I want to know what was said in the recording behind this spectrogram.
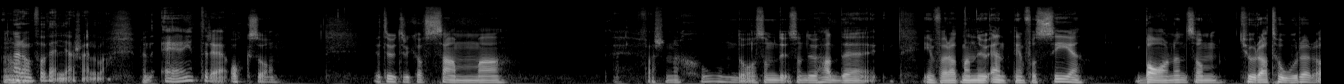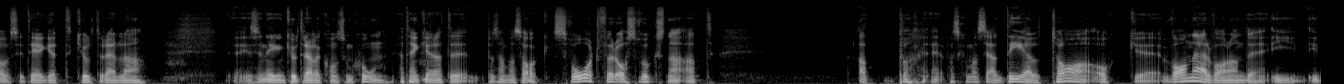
Ja. när de får välja själva. Men är inte det också ett uttryck av samma fascination då som du, som du hade inför att man nu äntligen får se barnen som kuratorer av sitt eget kulturella i sin egen kulturella konsumtion. Jag tänker att det är på samma sak svårt för oss vuxna att eh, Eh, vad ska man säga, delta och eh, vara närvarande i, i,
